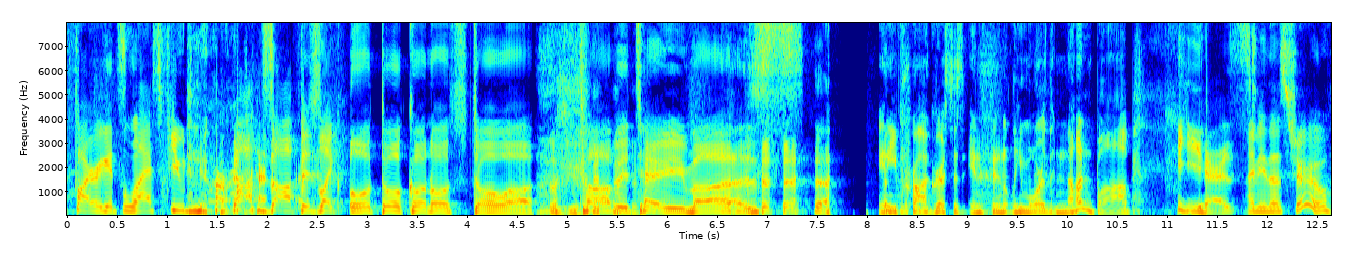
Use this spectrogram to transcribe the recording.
firing its last few neurons off is like Otoko no stoa tabiteimasu. Any progress is infinitely more than none, Bob. yes, I mean, that's true.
